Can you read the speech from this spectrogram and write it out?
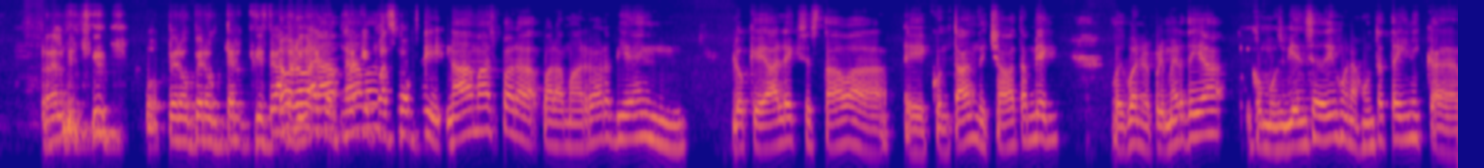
realmente, pero, pero, Esteban, no, nada, ¿qué más, pasó? Sí, nada más para, para amarrar bien lo que Alex estaba eh, contando y Chava también. Pues bueno, el primer día, como bien se dijo en la junta técnica,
